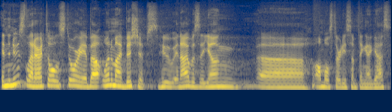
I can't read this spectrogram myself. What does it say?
In the newsletter, I told a story about one of my bishops who, and I was a young, uh, almost 30 something, I guess,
